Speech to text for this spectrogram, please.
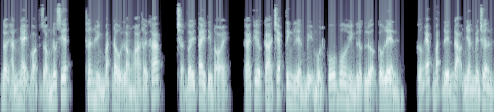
đợi hắn nhảy vọt dòng nước xiết thân hình bắt đầu long hóa thời khắc chợt vây tay tìm đòi, cái kia cá chép tinh liền bị một cỗ vô hình lực lượng câu lên cưỡng ép bắt đến đạo nhân bên chân.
